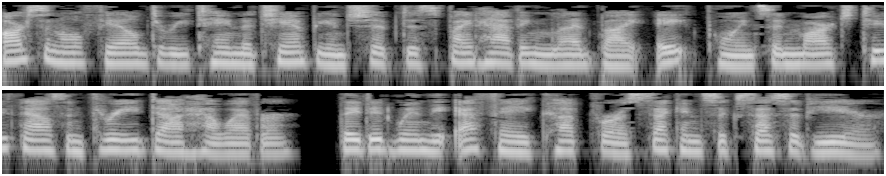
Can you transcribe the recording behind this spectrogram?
Arsenal failed to retain the championship despite having led by 8 points in March 2003. However, they did win the FA Cup for a second successive year,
